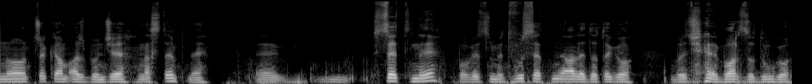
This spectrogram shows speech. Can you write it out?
no czekam aż będzie następny setny, powiedzmy dwusetny, ale do tego będzie bardzo długo,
